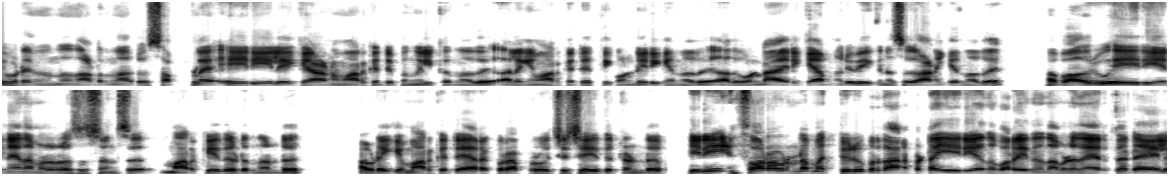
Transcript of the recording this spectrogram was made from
ഇവിടെ നിന്ന് നടന്ന ഒരു സപ്ലൈ ഏരിയയിലേക്കാണ് മാർക്കറ്റ് ഇപ്പം നിൽക്കുന്നത് അല്ലെങ്കിൽ മാർക്കറ്റ് എത്തിക്കൊണ്ടിരിക്കുന്നത്. അതുകൊണ്ടായിരിക്കാം ഒരു വീക്ക്നെസ് കാണിക്കുന്നത്. അപ്പോൾ ആ ഒരു ഏരിയനെ നമ്മൾ റെസിസ്റ്റൻസ് മാർക്ക് ചെയ്തിടുന്നുണ്ട്. അവിടേക്ക് മാർക്കറ്റ് ഏറെക്കുറെ അപ്രോച്ച് ചെയ്തിട്ടുണ്ട്. ഇനി ഫോറവറിന്റെ മറ്റൊരു പ്രധാനപ്പെട്ട ഏരിയ എന്ന് പറയുന്നത് നമ്മൾ നേരത്തെ ഡയൽ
